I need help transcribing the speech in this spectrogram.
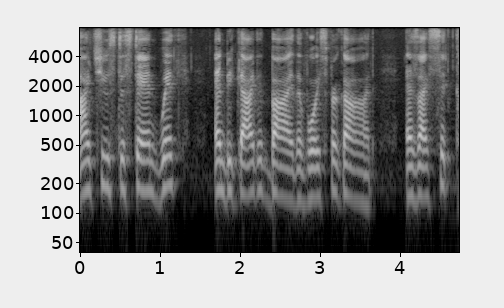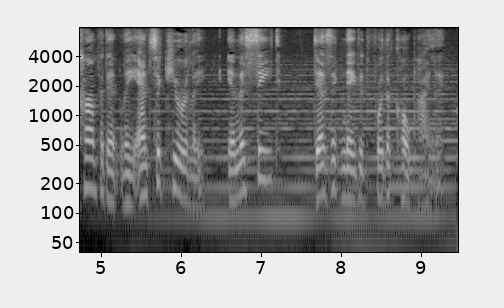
I choose to stand with and be guided by the voice for God as I sit confidently and securely in the seat designated for the co pilot.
